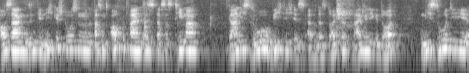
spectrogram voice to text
Aussagen sind wir nicht gestoßen. Was uns aufgefallen ist, dass das Thema gar nicht so wichtig ist. Also dass deutsche Freiwillige dort nicht so die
